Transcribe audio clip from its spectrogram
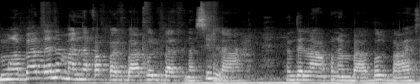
Mga bata naman, nakapag-bubble bath na sila. Nagdala ako ng bubble bath.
